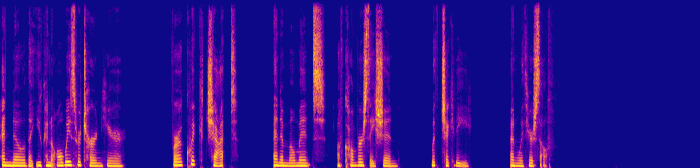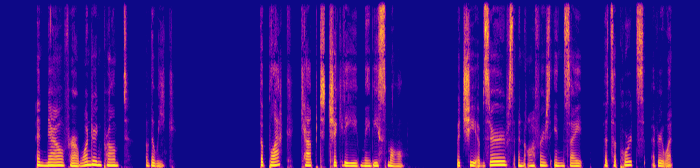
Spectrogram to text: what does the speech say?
and know that you can always return here for a quick chat and a moment of conversation with Chickadee and with yourself. And now for our wandering prompt of the week. The black capped chickadee may be small, but she observes and offers insight that supports everyone.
